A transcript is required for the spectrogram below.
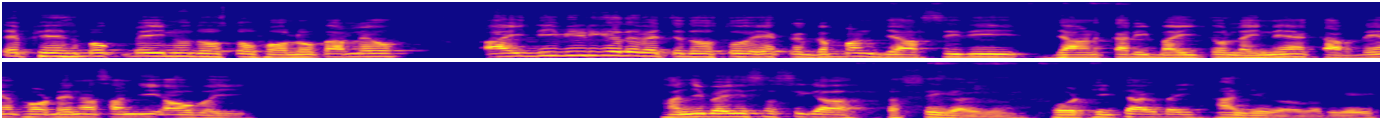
ਤੇ ਫੇਸਬੁੱਕ ਪੇਜ ਨੂੰ ਦੋਸਤੋ ਫੋਲੋ ਕਰ ਲਿਓ। ਅੱਜ ਦੀ ਵੀਡੀਓ ਦੇ ਵਿੱਚ ਦੋਸਤੋ ਇੱਕ ਗੱਬਣ ਜਰਸੀ ਦੀ ਜਾਣਕਾਰੀ ਬਾਈ ਤੋਂ ਲੈਨੇ ਆ ਕਰਦੇ ਆ ਤੁਹਾਡੇ ਨਾਲ ਸਾਂਝੀ। ਆਓ ਬਾਈ। ਹਾਂਜੀ ਬਾਈ ਜੀ, ਸਤਿ ਸ਼੍ਰੀ ਅਕਾਲ। ਸਤਿ ਸ੍ਰੀ ਅਕਾਲ ਜੀ। ਹੋਰ ਠੀਕ ਠਾਕ ਬਾਈ? ਹਾਂਜੀ ਬਹੁਤ ਵਧੀਆ ਜੀ।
